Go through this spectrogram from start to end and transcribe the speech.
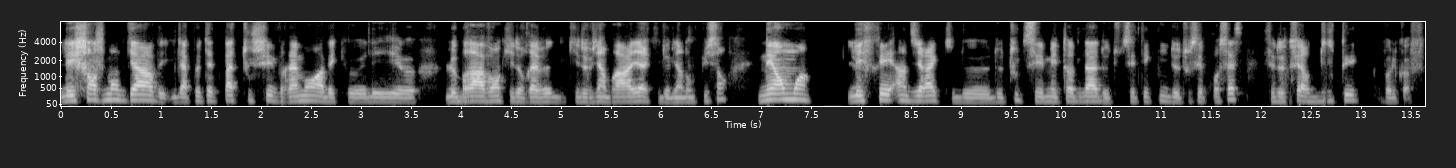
Les changements de garde, il n'a peut-être pas touché vraiment avec euh, euh, le bras avant qui devient bras arrière et qui devient donc puissant. Néanmoins, l'effet indirect de, de toutes ces méthodes-là, de toutes ces techniques, de tous ces process, c'est de faire douter Volkov.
